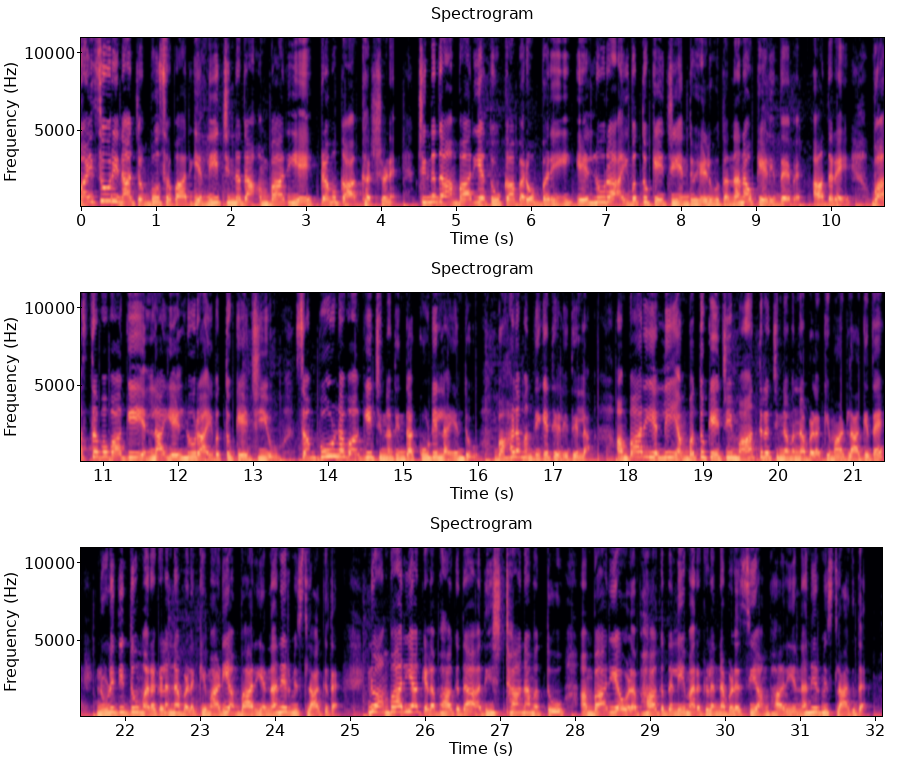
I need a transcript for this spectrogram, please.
ಮೈಸೂರಿನ ಜಂಬೂ ಸವಾರಿಯಲ್ಲಿ ಚಿನ್ನದ ಅಂಬಾರಿಯೇ ಪ್ರಮುಖ ಆಕರ್ಷಣೆ. ಚಿನ್ನದ ಅಂಬಾರಿಯ ತೂಕ ಬರೋಬ್ಬರಿ ಏಳ್ನೂರ ಐವತ್ತು ಕೆಜಿ ಎಂದು ಹೇಳುವುದನ್ನು ನಾವು ಕೇಳಿದ್ದೇವೆ. ಆದರೆ ವಾಸ್ತವವಾಗಿ ಎಲ್ಲ ಏಳ್ನೂರ ಐವತ್ತು ಕೆಜಿಯು ಸಂಪೂರ್ಣವಾಗಿ ಚಿನ್ನದಿಂದ ಕೂಡಿಲ್ಲ ಎಂದು ಬಹಳ ಮಂದಿಗೆ ತಿಳಿದಿಲ್ಲ. ಅಂಬಾರಿಯಲ್ಲಿ ಎಂಬತ್ತು ಕೆಜಿ ಮಾತ್ರ ಚಿನ್ನವನ್ನ ಬಳಕೆ ಮಾಡಲಾಗಿದೆ. ನುಳಿದಿದ್ದು ಮರಗಳನ್ನ ಬಳಕೆ ಮಾಡಿ ಅಂಬಾರಿಯನ್ನ ನಿರ್ಮಿಸಲಾಗಿದೆ. ಇನ್ನು ಅಂಬಾರಿಯ ಕೆಳಭಾಗದ ಅಧಿಷ್ಠಾನ ಮತ್ತು ಅಂಬಾರಿಯ ಒಳಭಾಗದಲ್ಲಿ ಮರಗಳನ್ನ ಬಳಸಿ ಅಂಬಾರಿಯನ್ನ ನಿರ್ಮಿಸಲಾಗಿದೆ.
